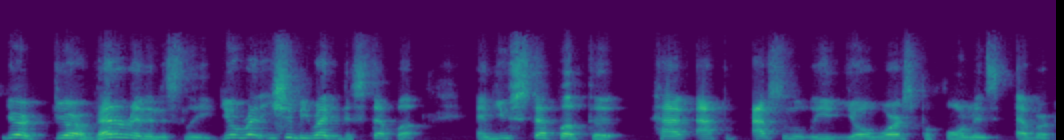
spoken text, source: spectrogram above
you're you're a veteran in this league. You're ready. You should be ready to step up, and you step up to have ap- absolutely your worst performance ever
